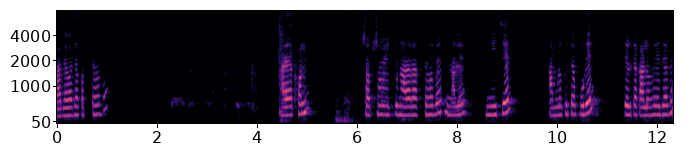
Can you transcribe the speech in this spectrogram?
ভাজা ভাজা করতে হবে। আর এখন সবসময় একটু নাড়া রাখতে হবে, নালে নিচে আমলকিটা পুড়ে তেলটা কালো হয়ে যাবে।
